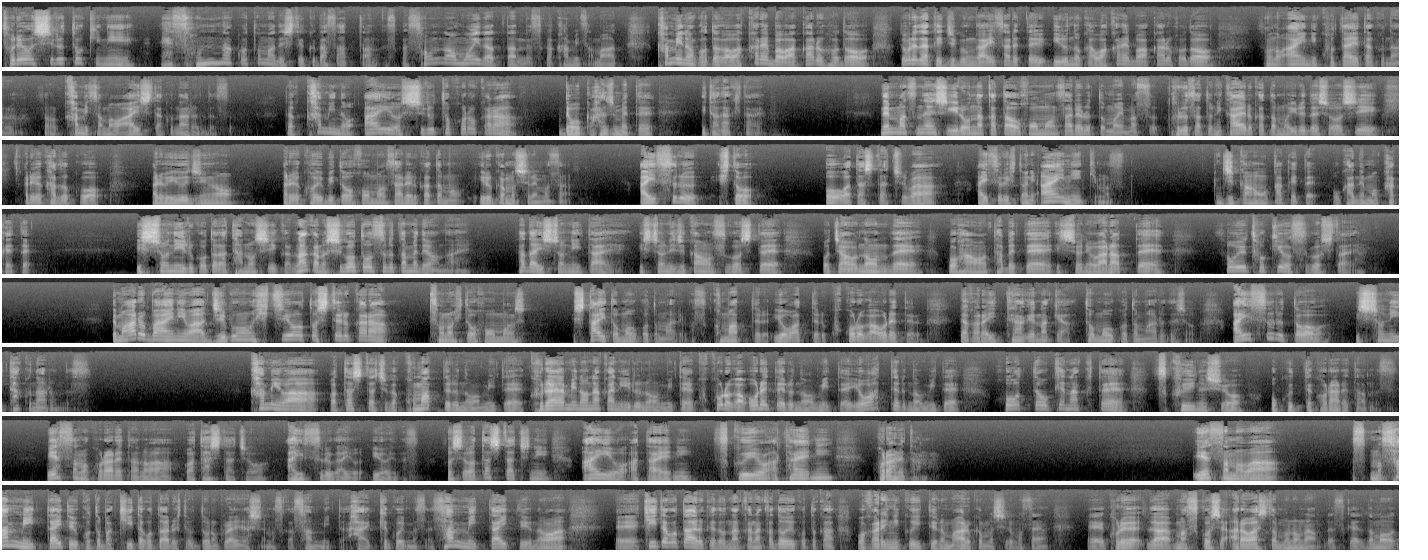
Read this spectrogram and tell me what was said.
それを知るときにえそんなことまでしてくださったんですか？そんな思いだったんですか？神様は。神のことが分かれば分かるほどどれだけ自分が愛されているのか分かれば分かるほどその愛に応えたくなる。その神様を愛したくなるんです。だから神の愛を知るところからどうか始めていただきたい。年末年始いろんな方を訪問されると思います。ふるさとに帰る方もいるでしょうしあるいは家族をあるいは友人をあるいは恋人を訪問される方もいるかもしれません。愛する人を私たちは愛する人に会いに行きます。時間をかけてお金もかけて一緒にいることが楽しいから何かの仕事をするためではない。ただ一緒にいたい一緒に時間を過ごしてお茶を飲んでご飯を食べて一緒に笑ってそういう時を過ごしたい。でもある場合には自分を必要としてるからその人を訪問したいと思うこともあります。困ってる弱ってる心が折れてる。だから言ってあげなきゃと思うこともあるでしょう。愛すると一緒にいたくなるんです。神は私たちが困ってるのを見て暗闇の中にいるのを見て心が折れてるのを見て弱ってるのを見て放っておけなくて救い主を送ってこられたんです。イエス様来られたのは私たちを愛するがゆえです。そして私たちに愛を与えに救いを与えに来られたの。イエス様は、まあ、三位一体という言葉聞いたことある人どのくらいいらっしゃいますか？三位一体。はい結構いますね。三位一体っていうのは、えー、聞いたことあるけどなかなかどういうことか分かりにくいっていうのもあるかもしれません、えー、これが、まあ、少し表したものなんですけれども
